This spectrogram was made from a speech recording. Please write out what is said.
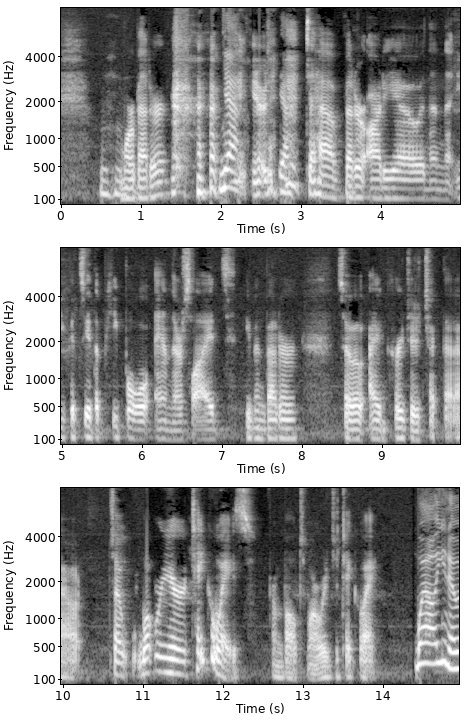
mhm. more better. Yeah. you know, to, Yeah. to have better audio and then that you could see the people and their slides even better. So I encourage you to check that out. So what were your takeaways from Baltimore? What did you take away? Well, you know,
